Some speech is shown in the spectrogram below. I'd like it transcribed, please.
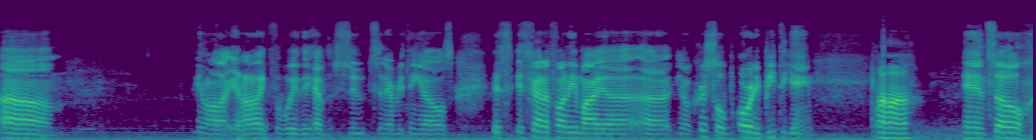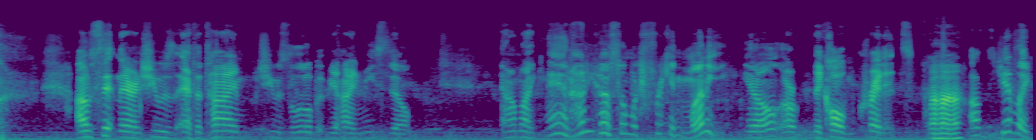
Um, you know, and I like the way they have the suits and everything else. It's it's kind of funny. My uh, uh, you know, Crystal already beat the game, Uh huh. and so I'm sitting there, and she was at the time she was a little bit behind me still. And I'm like, man, how do you have so much freaking money? You know, or they call them credits. Uh huh. Like, you have like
